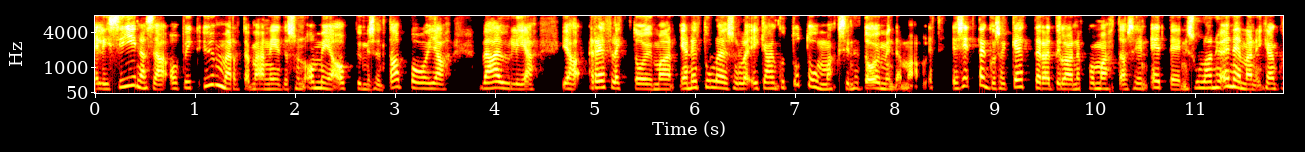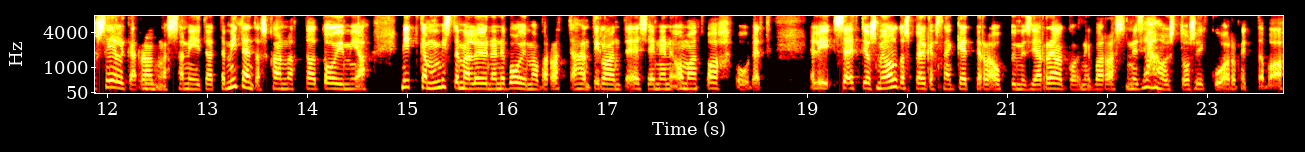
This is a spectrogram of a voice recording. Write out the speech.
Eli siinä sä opit ymmärtämään niitä sun omia oppimisen tapoja, väyliä ja reflektoimaan, ja ne tulee sulle ikään kuin tutummaksi ne toimintamallit. Ja sitten kun se ketterä tilanne pomahtaa siihen eteen, niin sulla on jo enemmän ikään kuin selkärangassa niitä, että miten tässä kannattaa toimia, mitkä, mistä mä löydän ne voimavarat tähän tilanteeseen ja ne omat vahvuudet. Eli se, että jos me oltaisiin pelkästään ketterä oppimisen ja reagoinnin varassa, niin sehän olisi tosi kuormittavaa.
